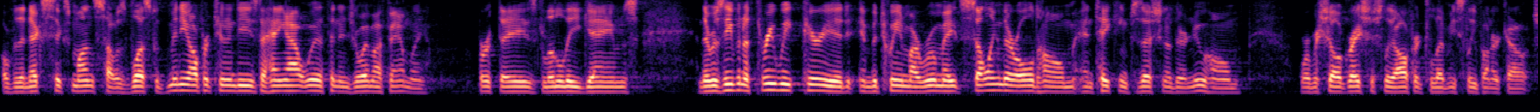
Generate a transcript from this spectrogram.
Over the next six months, I was blessed with many opportunities to hang out with and enjoy my family birthdays, Little League games. And there was even a three week period in between my roommates selling their old home and taking possession of their new home where Michelle graciously offered to let me sleep on her couch.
